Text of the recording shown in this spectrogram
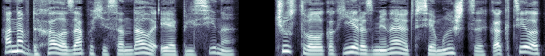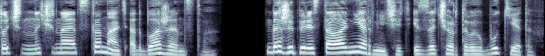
Она вдыхала запахи сандала и апельсина, чувствовала, как ей разминают все мышцы, как тело точно начинает стонать от блаженства. Даже перестала нервничать из-за чертовых букетов.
